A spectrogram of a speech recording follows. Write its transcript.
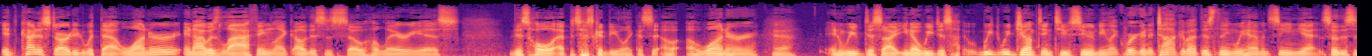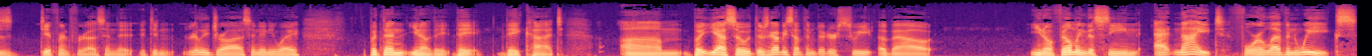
it kind of started with that oneer, and I was laughing like, "Oh, this is so hilarious." This whole episode's going to be like a, a, a oneer, Yeah. and we've decided, you know, we just we we jumped in too soon, being like, we're going to talk about this thing we haven't seen yet. So this is different for us, and that it didn't really draw us in any way. But then, you know, they they they cut. Um, but yeah, so there's got to be something bittersweet about you know filming the scene at night for 11 weeks,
